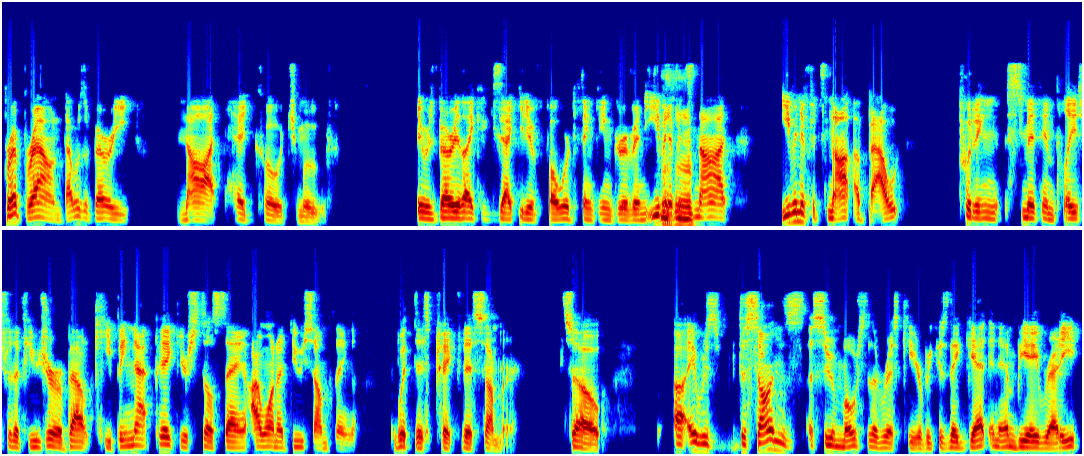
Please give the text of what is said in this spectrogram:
Brett Brown. That was a very not head coach move. It was very like executive forward thinking driven. Even mm-hmm. if it's mm-hmm. not, even if it's not about putting Smith in place for the future, about keeping that pick, you're still saying I want to do something with this pick this summer. So uh, it was the Suns assume most of the risk here because they get an NBA ready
